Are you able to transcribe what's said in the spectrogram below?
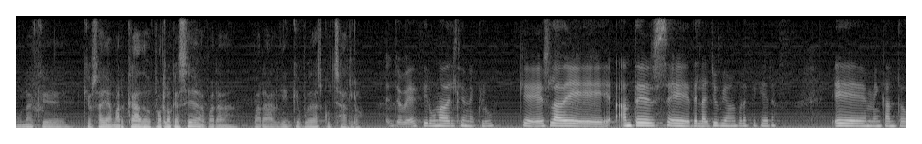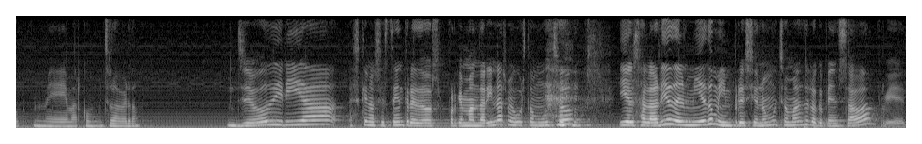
Una que, que os haya marcado, por lo que sea, para, para alguien que pueda escucharlo. Yo voy a decir una del Cine Club, que es la de antes eh, de la lluvia, me parece que era. Eh, me encantó, me marcó mucho, la verdad. Yo diría, es que no sé, estoy entre dos, porque mandarinas me gustó mucho Y el salario del miedo me impresionó mucho más de lo que pensaba, porque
